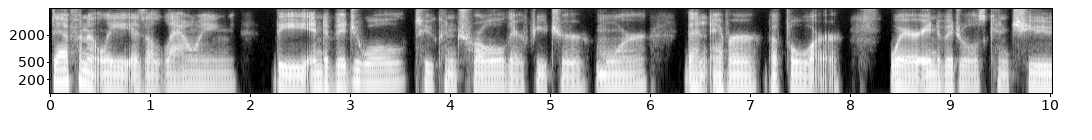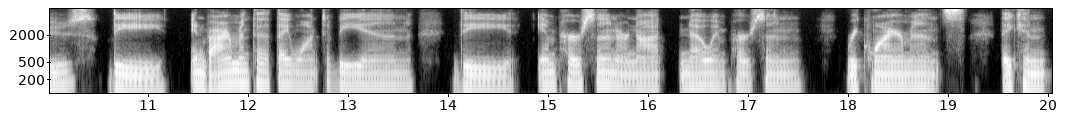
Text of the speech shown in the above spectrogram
definitely is allowing the individual to control their future more than ever before, where individuals can choose the environment that they want to be in, the in person or not no in person requirements. They can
